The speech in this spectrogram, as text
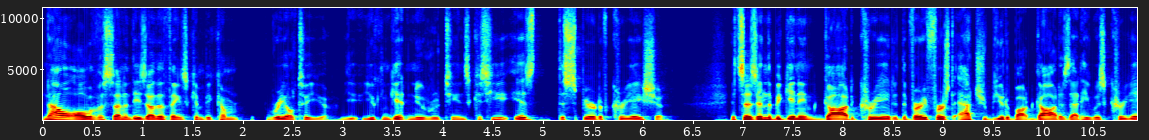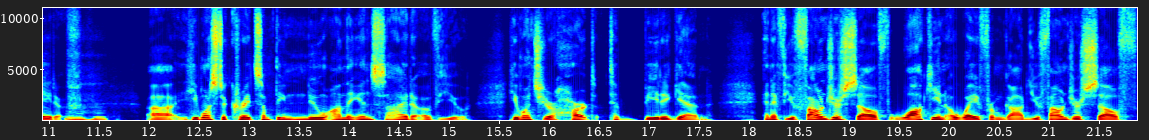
now, all of a sudden, these other things can become real to you. You, you can get new routines because he is the spirit of creation. It says, in the beginning, God created. The very first attribute about God is that he was creative. Uh, he wants to create something new on the inside of you. He wants your heart to beat again. And if you found yourself walking away from God, you found yourself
